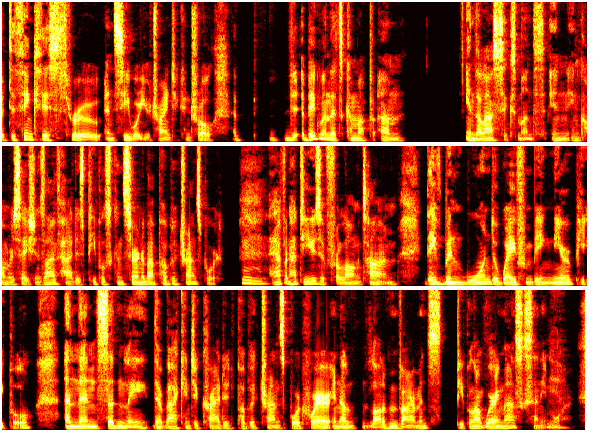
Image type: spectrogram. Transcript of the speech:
but to think this through and see what you're trying to control. A, a big one that's come up um, in the last six months in, in conversations I've had is people's concern about public transport. Mm. They haven't had to use it for a long time. They've been warned away from being near people. And then suddenly they're back into crowded public transport where, in a lot of environments, people aren't wearing masks anymore. Yeah.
